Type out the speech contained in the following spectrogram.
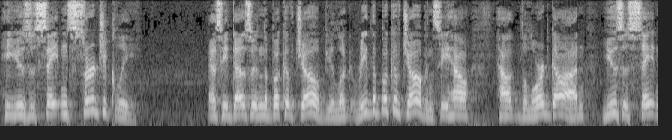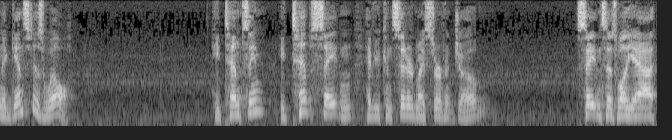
He uses Satan surgically, as he does in the book of Job. You look, read the book of Job and see how, how the Lord God uses Satan against his will. He tempts him. He tempts Satan. Have you considered my servant Job? Satan says, Well, yeah,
